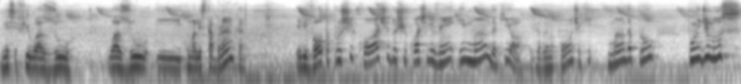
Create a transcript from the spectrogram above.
nesse fio azul, o azul e com uma lista branca, ele volta para o chicote, do chicote ele vem e manda aqui, ó, ele tá dando ponte aqui, manda pro punho de luz,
